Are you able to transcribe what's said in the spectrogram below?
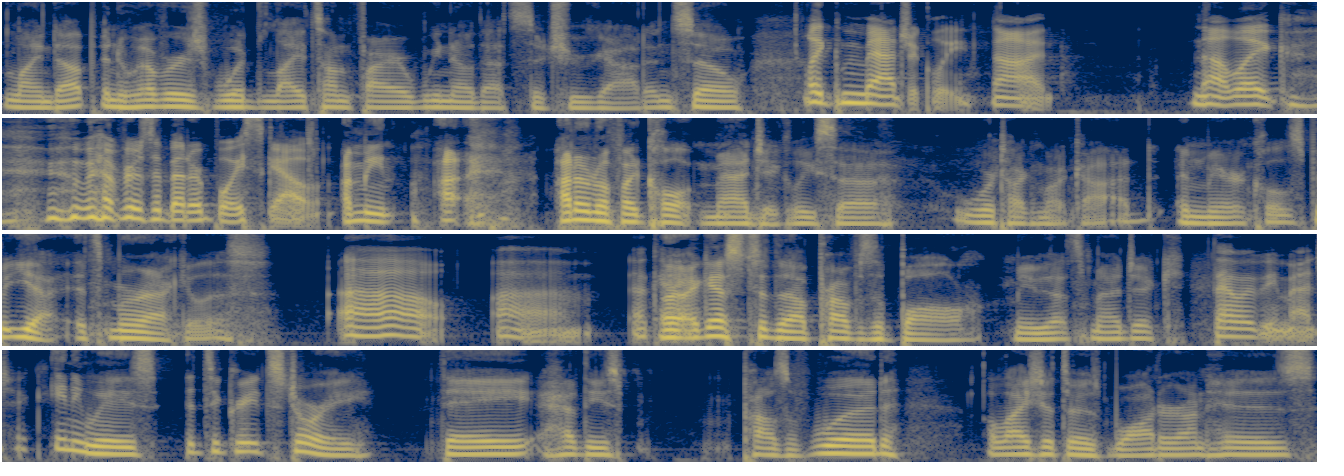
lined up, and whoever's wood lights on fire, we know that's the true God. And so, Like magically, not not like whoever's a better Boy Scout. I mean, I, I don't know if I'd call it magic, Lisa. We're talking about God and miracles, but yeah, it's miraculous. Oh, um, okay. Or I guess to the prophets of Baal, maybe that's magic. that would be magic. Anyways, it's a great story. They have these piles of wood. Elijah throws water on his,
